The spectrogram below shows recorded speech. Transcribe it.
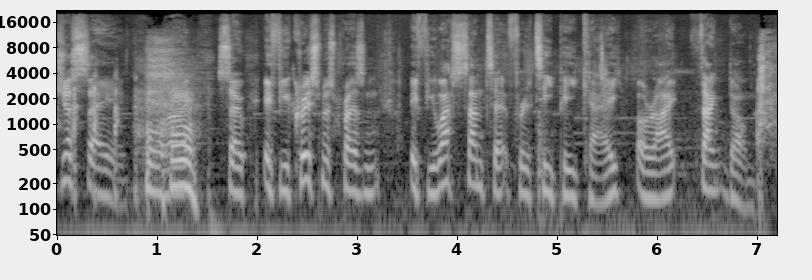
Just saying. Alright? So if your Christmas present, if you ask Santa for a TPK, alright, thank Dom.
